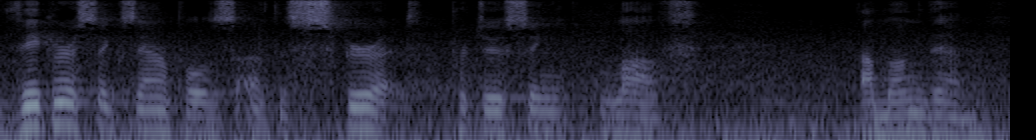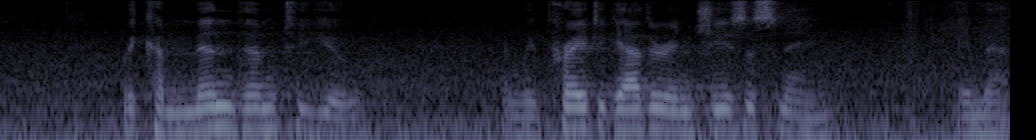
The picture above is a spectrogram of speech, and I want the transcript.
vigorous examples of the Spirit producing love among them. We commend them to you, and we pray together in Jesus' name. Amen.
